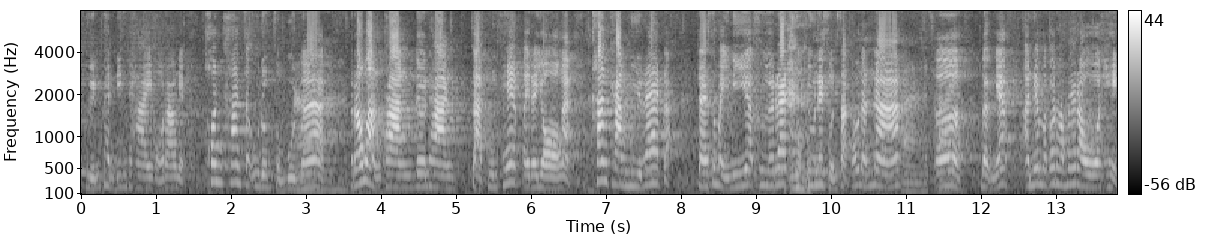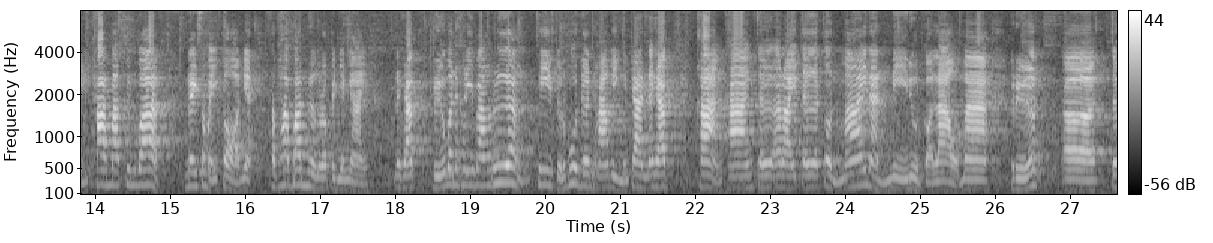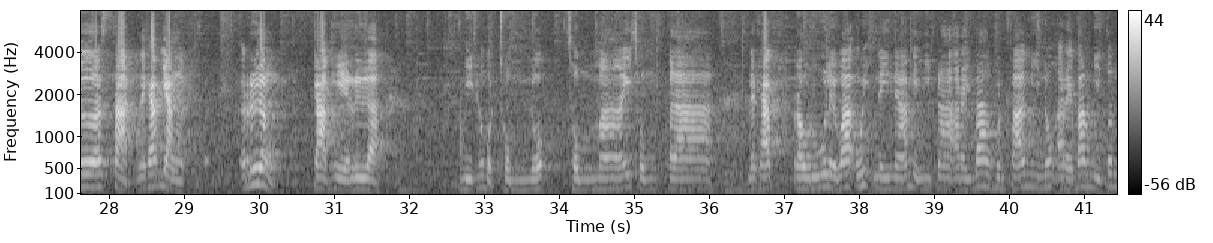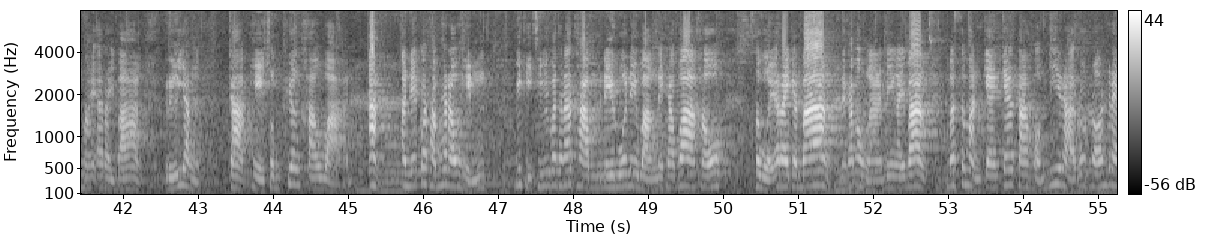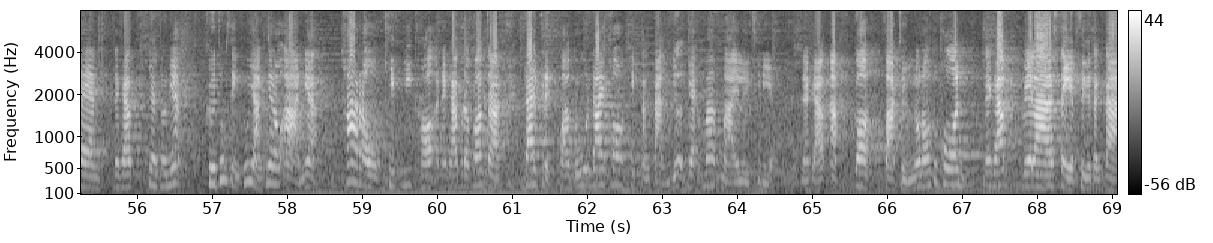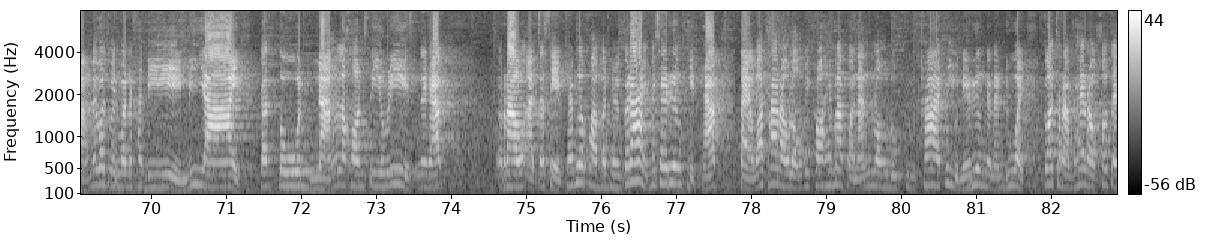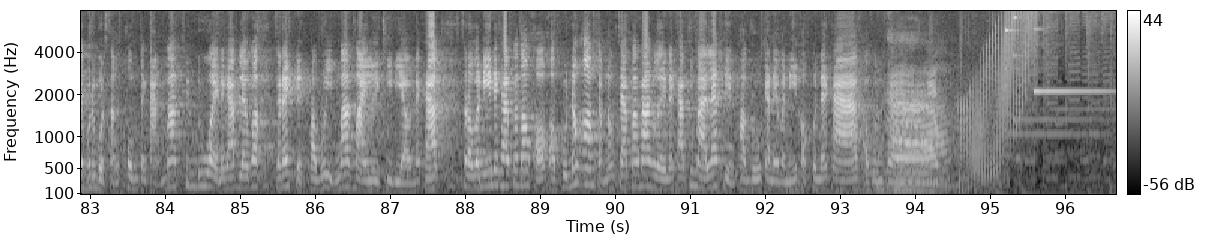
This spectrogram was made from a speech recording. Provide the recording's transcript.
ผืนแผ่นดินไทยของเราเนี่ยค่อนข้างจะอุดมสมบูรณ์มาก ระหว่างทางเดินทางจากกรุงเทพไประยองอะข้างทางมีแรดอะ แต่สมัยนี้อะคือแรดอยู่ในสวนสัตว์เท่านั้นนะอ่าใช่ เออแบบเนี้ยอันเนี้ยมันก็ทำให้เราเห็นภาพมากขึ้นว่า ในสมัยก่อนเนี่ยสภาพบ้านเมืองเราเป็นยังไงนะครับหรือวรรณคดีบางเรื่องที่สุนทรภู่เดินทางไปอีกเหมือนกันนะครับ ข้างทางเจออะไรเจอต้นไม้นั่นนี่นู่นก็เล่ามา หรือเออเจอสัตว์นะครับอย่าง เรื่องกาบเหเรือ มีทั้งหมดชมนก ชมไม้ชมปลานะครับ เรารู้เลยว่าอุ๊ยในน้ำเนี่ยมีปลาอะไรบ้าง บนฟ้ามีนกอะไรบ้างมีต้นไม้อะไรบ้าง หรืออย่างกาบเหชมเครื่องคาวหวานอะอันนี้ก็ทำให้เราเห็นวิถีชีวิตวัฒนธรรมในรั้วในวังนะครับ ว่าเขาเสวยอะไรกันบ้างนะครับเอาของอาหารเป็นยังไงบ้าง มัสมั่นแกงแก้วตาหอมยี่หร่ารสร้อนแรงนะครับ อย่างตัวเนี้ยคือทุกสิ่งทุกอย่างที่เราอ่านเนี่ย ถ้าเราคิดวิเคราะห์นะครับ เราก็จะได้เกร็ดความรู้ได้ข้อคิดต่างๆ เยอะแยะมากมายเลยทีเดียวนะครับอะก็ฝากถึงน้องๆทุกคนนะครับ เวลาเสพสื่อต่างๆ ไม่ว่าจะเป็นวรรณคดี นิยาย การ์ตูน หนังละครซีรีส์นะครับ เราอาจจะเสพแค่เพื่อความบันเทิงก็ได้ไม่ใช่เรื่องผิดครับ แต่ว่าถ้าเราลองวิเคราะห์ให้มากกว่านั้น ลองดูคุณค่าที่อยู่ในเรื่องนั้นๆด้วย ก็จะทำให้เราเข้าใจบริบทสังคมต่างๆ มากขึ้นด้วยนะครับแล้วก็จะได้เกิดความรู้อีกมากมายเลยทีเดียวนะครับสำหรับวันนี้นะครับก็ต้องขอขอบคุณน้องออมกับน้องแจ๊บมากๆเลยนะครับที่มาแลกเปลี่ยนความรู้กันในวันนี้ขอบคุณนะครับขอบคุณครับ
